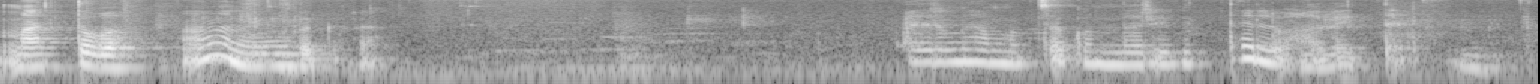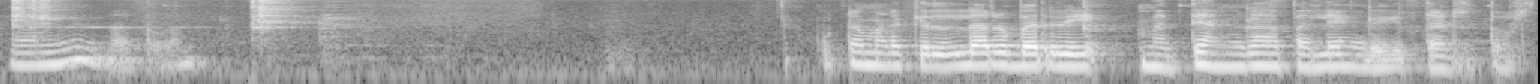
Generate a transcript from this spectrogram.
ಮತ್ತೆ ತಗೋ. ಹಾಂ ನಿಂಗೆ ಬೇಕಾರೆ ಅದ್ರ ಮ್ಯಾಗ ಮುಚ್ಚಕ್ಕೆ ಒಂದರಿ ಬಿತ್ತ ಅಲ್ಲಿ ಒಳಗೈತೆ ಒಂದ ಅಥವಾ ಊಟ ಮಾಡಕ್ಕೆ ಎಲ್ಲರೂ ಬರ್ರಿ ಮತ್ತೆ ಹಂಗ ಪಲ್ಯ ಹಂಗಾಗಿತ್ತಾಡ್ರಿ ತೋರ್ಸ್.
